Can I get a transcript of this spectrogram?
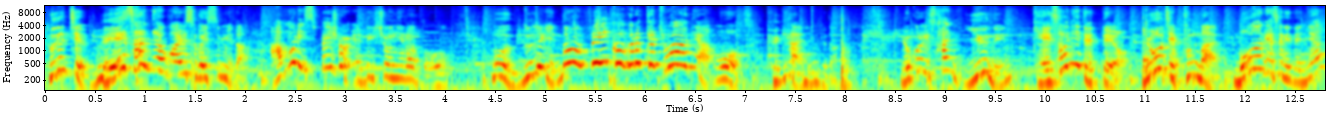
도대체 왜 샀냐고 할 수가 있습니다. 아무리 special edition이라도 뭐 눈쟁이 너 페이커 그렇게 좋아하냐? 뭐 그게 아닙니다. 요걸 산 이유는 개선이 됐대요. 요 제품만 뭐가 개선이 됐냐?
